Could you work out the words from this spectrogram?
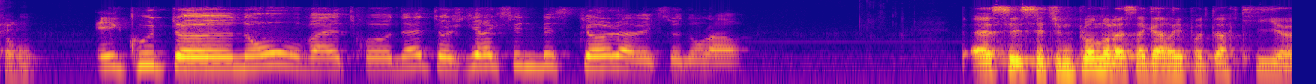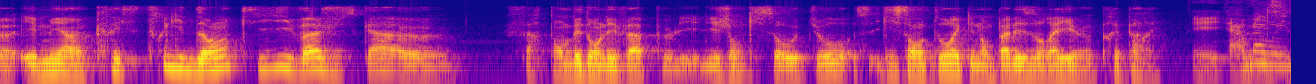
sauront. Écoute, euh, non, on va être honnête. Je dirais que c'est une bestiole avec ce nom-là. Euh, c'est une plante dans la saga Harry Potter qui euh, émet un cri strident qui va jusqu'à faire tomber dans les vapes les, gens qui sont autour, qui sont autour et qui n'ont pas les oreilles préparées. Et, ah, ah oui,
